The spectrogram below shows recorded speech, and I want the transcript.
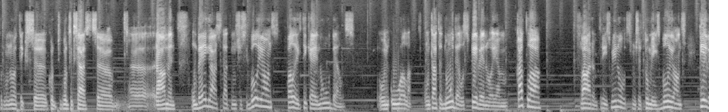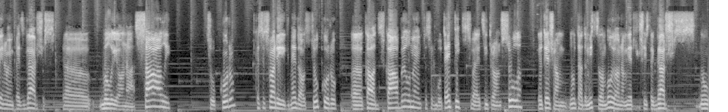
kur notiks, uh, kur, kur tiks ēsts uh, uh, rāmeni. Un beigās tātad mums šis buļbuļsāļs paliek tikai nūdeles un ola. Un tātad nūdeles pievienojam katlā, vāram trīs minūtes, mums ir tumīgs buļbuļsāļs, pievienojam pēc garšas uh, buļļonā sāli, cukuru, kas ir svarīgi, nedaudz cukuru, uh, kādu skābu elementu, tas var būt etiķis vai citronu sula. Jo tiešām nu, tādam izcilam buļļonam ir šīs garšas nu,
